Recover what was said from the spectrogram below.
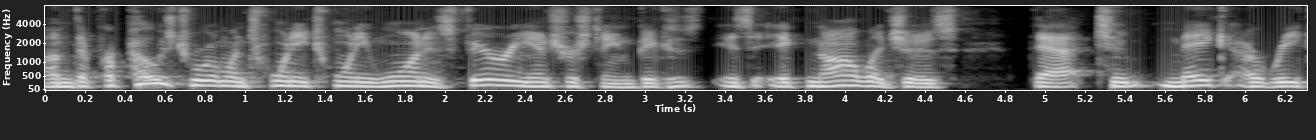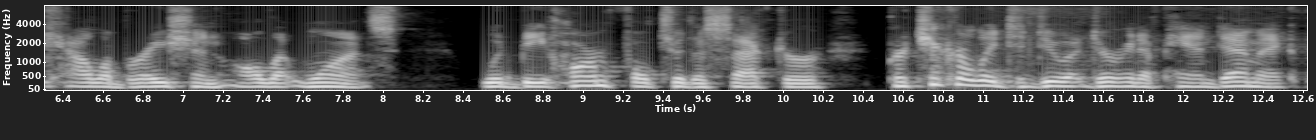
Um, the proposed rule in 2021 is very interesting because it acknowledges that to make a recalibration all at once would be harmful to the sector, particularly to do it during a pandemic.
